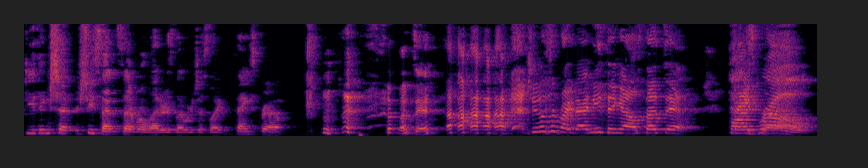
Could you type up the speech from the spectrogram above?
Do you think she, she sent several letters that were just like, "Thanks, bro." That's it. she doesn't write anything else. That's it. Thanks, Thanks, bro. bro.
